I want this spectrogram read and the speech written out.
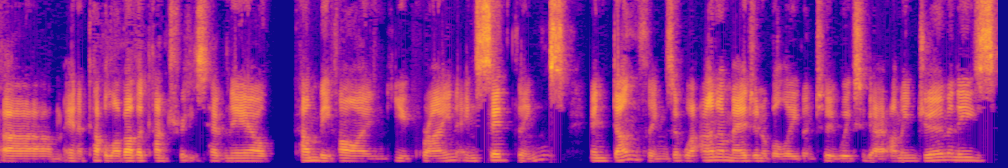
um, and a couple of other countries, have now come behind Ukraine and said things and done things that were unimaginable even two weeks ago. I mean, Germany's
